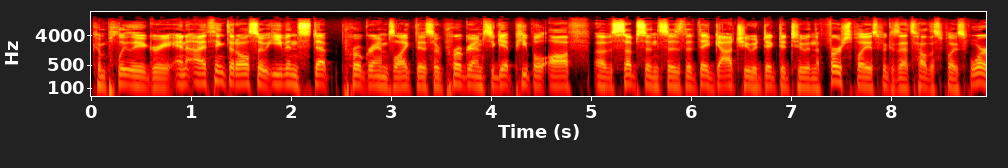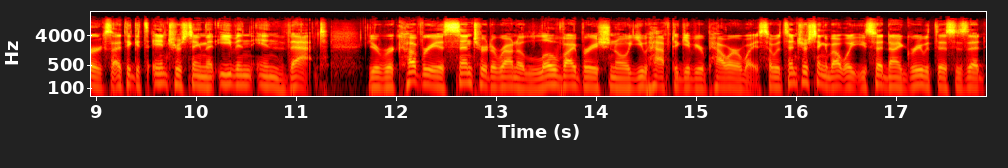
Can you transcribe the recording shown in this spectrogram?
Completely agree. And I think that also even step programs like this are programs to get people off of substances that they got you addicted to in the first place because that's how this place works. I think it's interesting that even in that, your recovery is centered around a low vibrational, you have to give your power away. So what's interesting about what you said, and I agree with this, is that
